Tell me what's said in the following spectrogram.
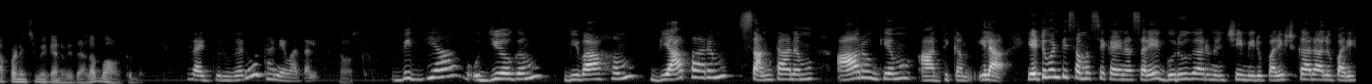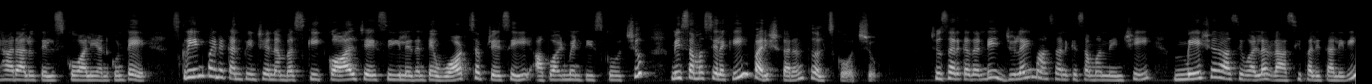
అప్పటి నుంచి మీకు అన్ని విధాలా బాగుంటుంది. రైట్ గురుగారు ధన్యవాదాలు. నమస్కారం. విద్య ఉద్యోగం వివాహం వ్యాపారం సంతానం ఆరోగ్యం ఆర్థికం ఇలా ఎటువంటి సమస్యకైనా సరే గురువుగారు నుంచి మీరు పరిష్కారాలు పరిహారాలు తెలుసుకోవాలి అనుకుంటే స్క్రీన్ పైన కనిపించే నంబర్స్కి కాల్ చేసి లేదంటే వాట్సాప్ చేసి అపాయింట్మెంట్ తీసుకోవచ్చు. మీ సమస్యలకి పరిష్కారం తెలుసుకోవచ్చు చూసారు కదండి జూలై మాసానికి సంబంధించి మేషరాశి వాళ్ళ రాశి ఫలితాలు ఇవి.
